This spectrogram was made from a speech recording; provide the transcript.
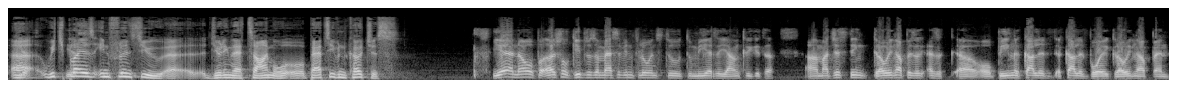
Uh. Which players yes. influenced you uh, during that time, or, or perhaps even coaches? Yeah, no, but Herschelle Gibbs was a massive influence to, to me as a young cricketer. Um, I just think growing up as a, as a uh, or being a colored a colored boy, growing up and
